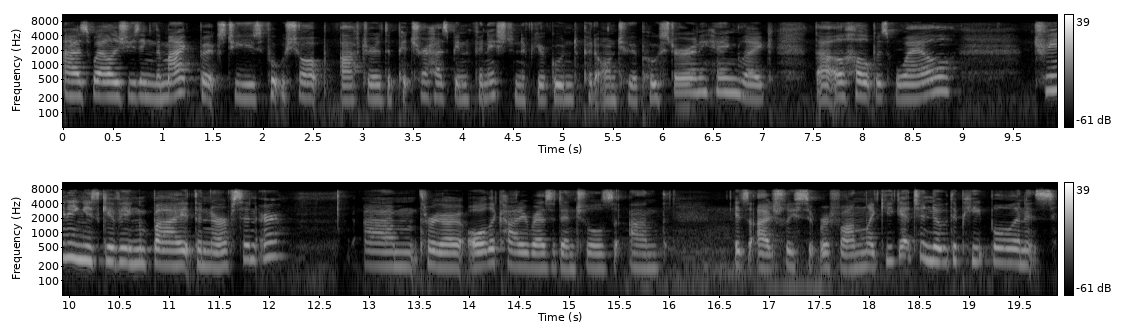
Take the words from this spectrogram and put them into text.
as well as using the MacBooks to use Photoshop after the picture has been finished and if you're going to put it onto a poster or anything like that'll help as well. Training is given by the Nerve Centre um, throughout all the CADI residentials and it's actually super fun. Like you get to know the people and it's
